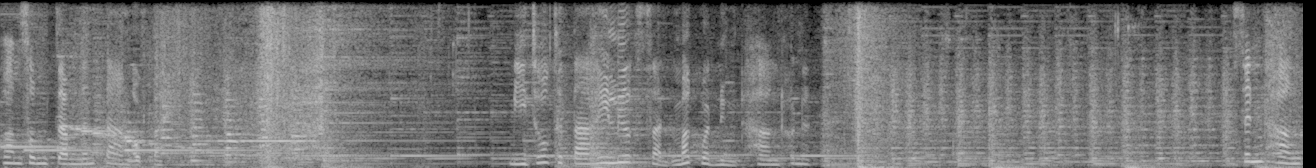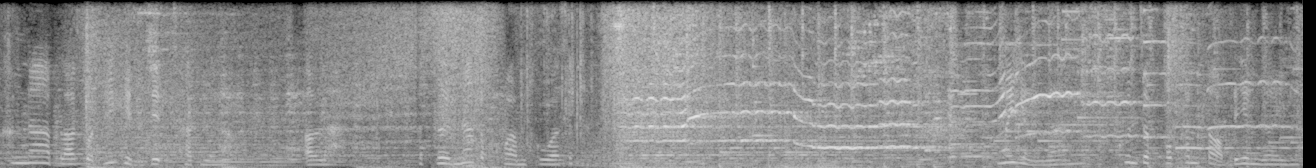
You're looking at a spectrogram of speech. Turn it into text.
ความทรงจำนั้นต่างออกไป มีโชคชะตาให้เลือกสรรมากกว่าหนึ่งทางเท่านั้น เส้นทางข้างหน้าปรากฏให้เห็นเจ็ดชัดแล้ว เอาล่ะเผชิญหน้ากับความกลัวสักไม่อย่างนั้น คุณจะพบคำตอบได้ยังไงล่ะ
